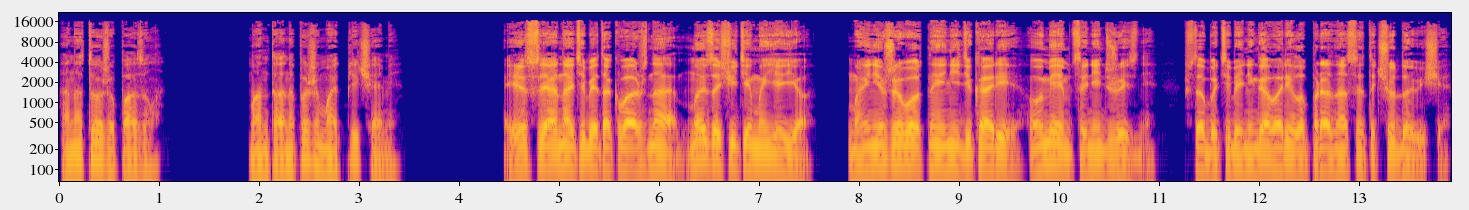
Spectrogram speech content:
Она тоже пазл. Монтана пожимает плечами. «Если она тебе так важна, мы защитим и ее. Мы не животные, не дикари, умеем ценить жизни, чтобы тебе не говорило про нас это чудовище».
